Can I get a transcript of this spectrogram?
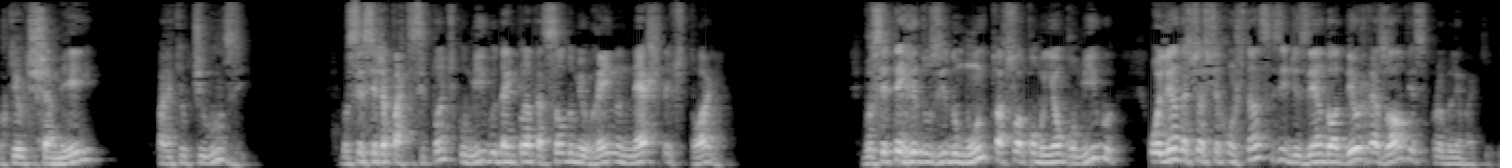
Porque eu te chamei para que eu te use. Você seja participante comigo da implantação do meu reino nesta história. Você tem reduzido muito a sua comunhão comigo, olhando as suas circunstâncias e dizendo: Ó oh, Deus, resolve esse problema aqui.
